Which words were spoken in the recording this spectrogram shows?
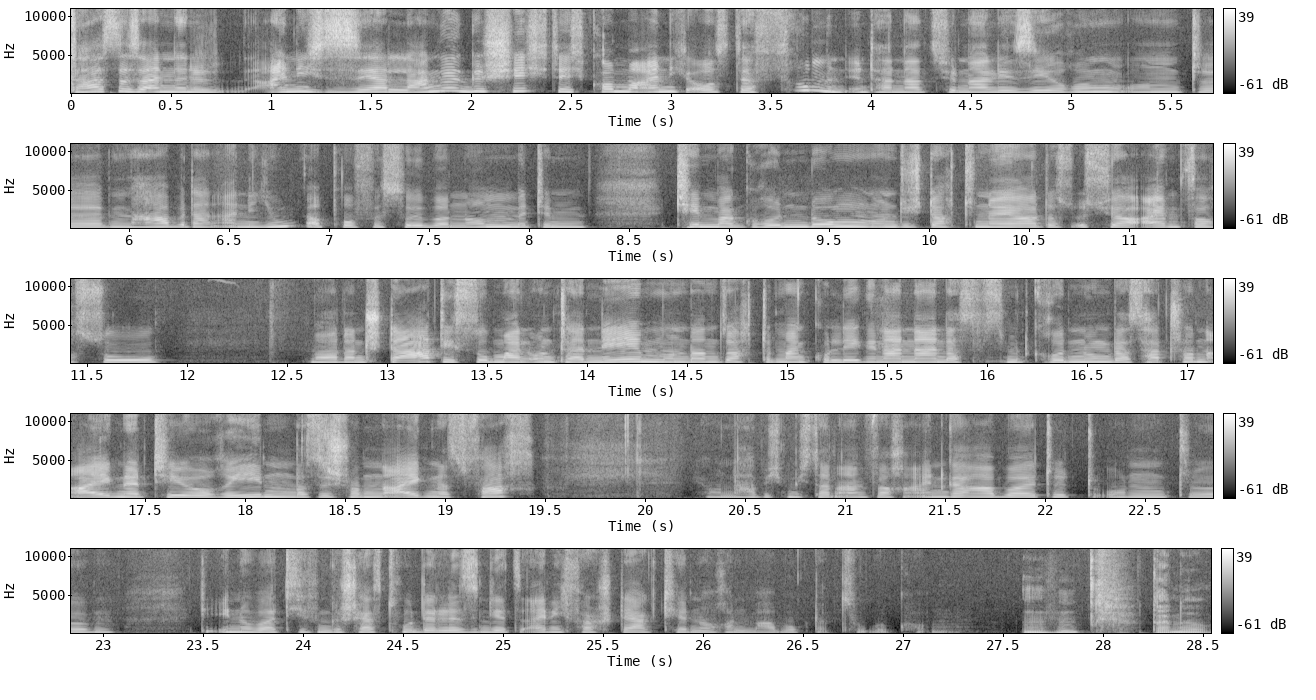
Das ist eine eigentlich sehr lange Geschichte. Ich komme eigentlich aus der Firmeninternationalisierung und äh, habe dann eine Juniorprofessur übernommen mit dem Thema Gründung. Und ich dachte, naja, das ist ja einfach so, na, dann starte ich so mein Unternehmen. Und dann sagte mein Kollege, nein, nein, das ist mit Gründung, das hat schon eigene Theorien das ist schon ein eigenes Fach. Ja, und da habe ich mich dann einfach eingearbeitet und äh, die innovativen Geschäftsmodelle sind jetzt eigentlich verstärkt hier noch in Marburg dazugekommen. Mhm. Deine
